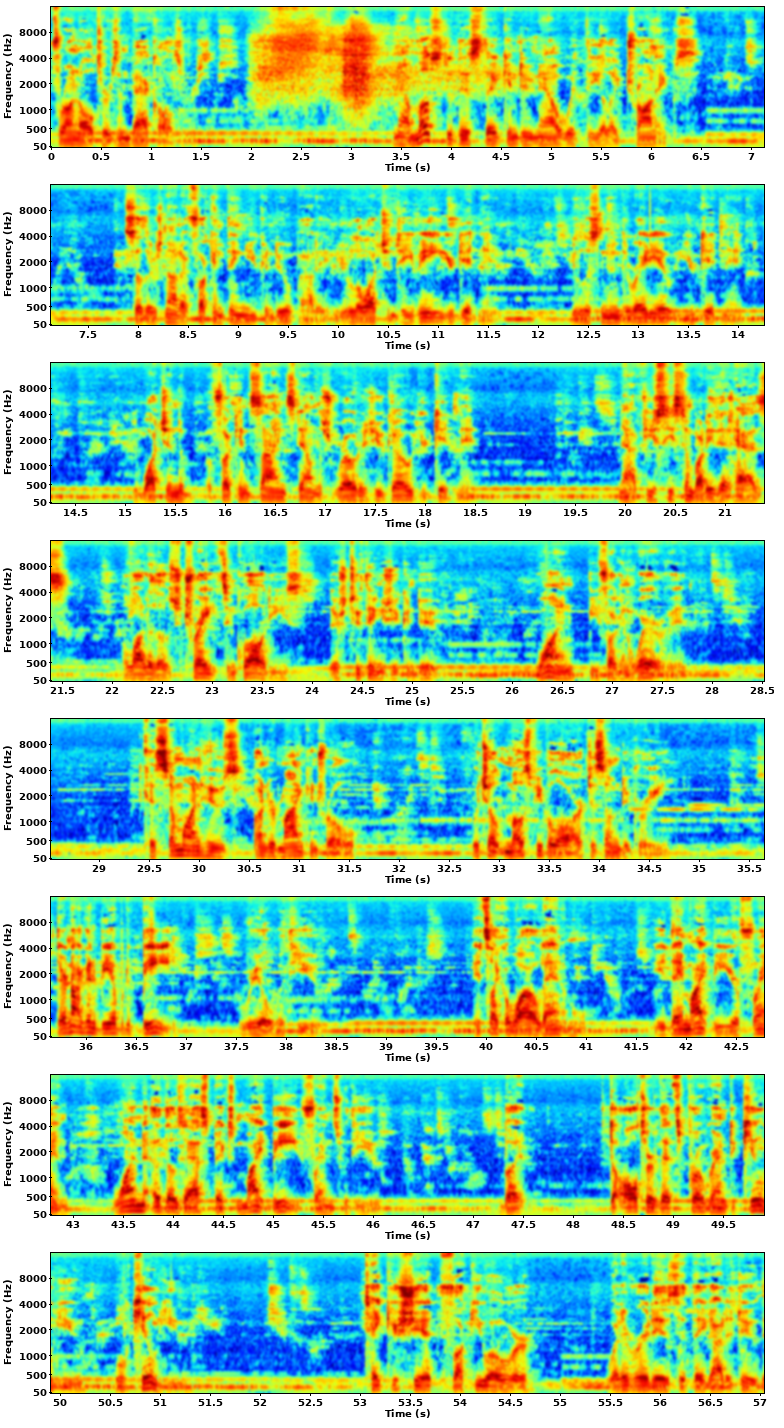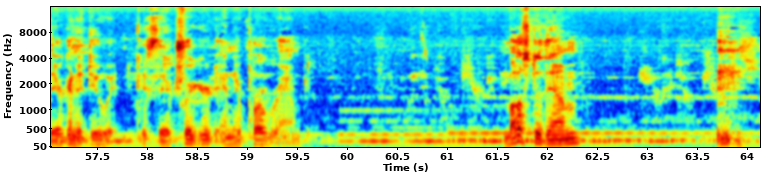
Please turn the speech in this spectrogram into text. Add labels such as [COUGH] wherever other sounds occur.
front alters and back alters. Now, most of this they can do now with the electronics so there's not a fucking thing you can do about it. You're watching TV, you're getting it. You're listening to the radio, you're getting it. You're watching the fucking signs down this road as you go, you're getting it. Now, if you see somebody that has a lot of those traits and qualities, there's two things you can do. One, be fucking aware of it. Because someone who's under mind control, which most people are to some degree, they're not going to be able to be real with you. It's like a wild animal. They might be your friend. One of those aspects might be friends with you. But the alter that's programmed to kill you will kill you. Take your shit, fuck you over, whatever it is that they got to do, they're going to do it because they're triggered and they're programmed. Most of them [CLEARS THROAT]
